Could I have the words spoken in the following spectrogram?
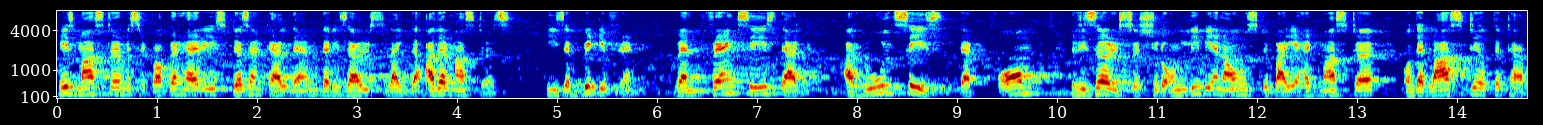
his master, Mr. Crocker Harris, doesn't tell them the results like the other masters. He's a bit different. When Frank says that a rule says that form results should only be announced by a headmaster on the last day of the term,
